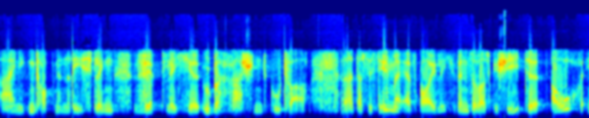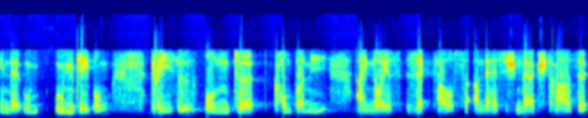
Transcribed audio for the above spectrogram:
einigen trockenen Rieslingen wirklich äh, überraschend gut war. Das ist immer erfreulich, wenn sowas geschieht, auch in der um Umgebung. Griesel und Kompanie ein neues Sekthaus an der Hessischen Bergstraße,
